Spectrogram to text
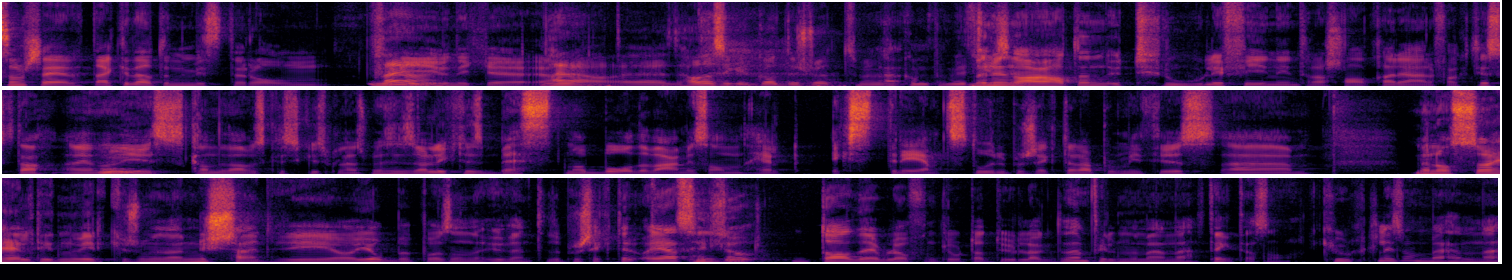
som skjer? Det er ikke det at hun mister rollen fordi nei, hun ikke ja. Nei, ja, det hadde sikkert gått til slutt. Men, men, hun har jo hatt en utrolig fin internasjonal karriere, faktisk. da. En av de mm. skandinaviske skuespillerne som jeg synes har lyktes best med å både være med i sånn helt ekstremt store prosjekter, da, Prometheus, uh, men også hele tiden virker som hun er nysgjerrig og jobber på sånne uventede prosjekter. Og jeg synes jo, da det ble offentliggjort at du lagde den filmen med henne, tenkte jeg sånn Kult, liksom, med henne.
